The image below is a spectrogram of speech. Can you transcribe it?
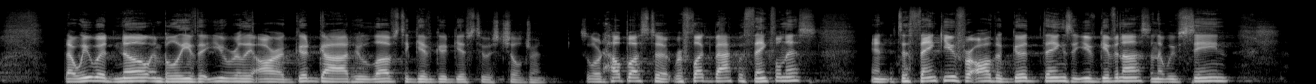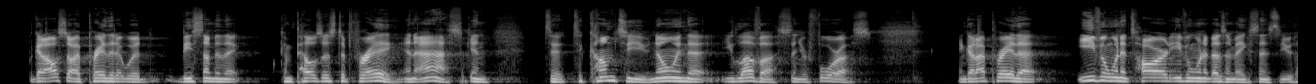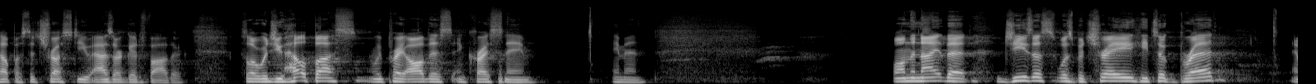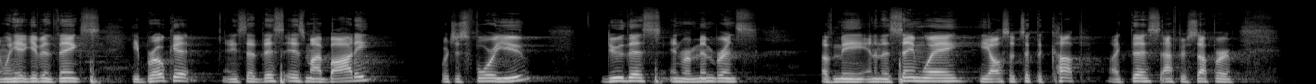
that we would know and believe that you really are a good God who loves to give good gifts to his children. So, Lord, help us to reflect back with thankfulness and to thank you for all the good things that you've given us and that we've seen. But God, also, I pray that it would be something that compels us to pray and ask and to, to come to you, knowing that you love us and you're for us. And God, I pray that even when it's hard, even when it doesn't make sense, that you help us to trust you as our good Father. So, Lord, would you help us? And we pray all this in Christ's name. Amen. On the night that Jesus was betrayed, he took bread. And when he had given thanks, he broke it and he said, This is my body, which is for you. Do this in remembrance of me. And in the same way, he also took the cup like this after supper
